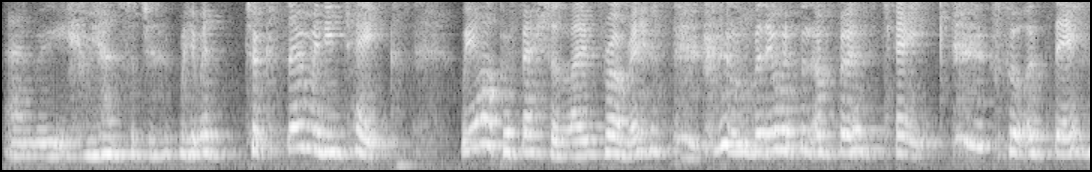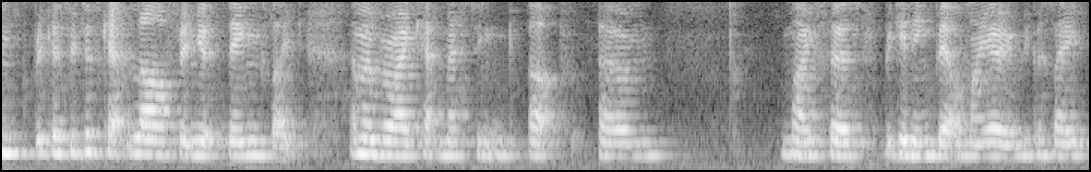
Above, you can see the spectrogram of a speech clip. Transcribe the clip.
And we, we had such a we took so many takes. We are professional I promise. But it wasn't a first take sort of thing because we just kept laughing at things like I remember I kept messing up um, my first beginning bit on my own because I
